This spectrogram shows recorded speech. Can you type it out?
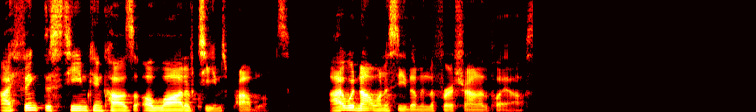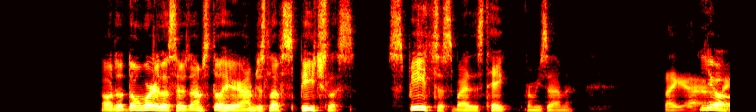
I think this team can cause a lot of teams problems. I would not want to see them in the first round of the playoffs. Oh, don't worry, listeners. I'm still here. I'm just left speechless, speechless by this take from you, Simon. Like, uh, yo, like,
